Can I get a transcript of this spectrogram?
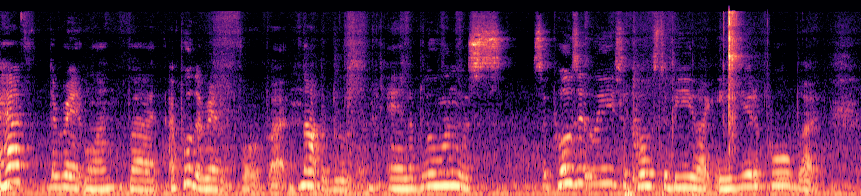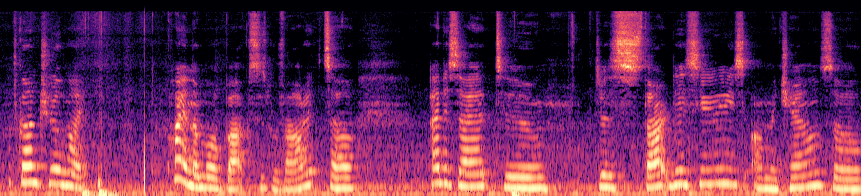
I have the red one, but I pulled the red one before, but not the blue one. And the blue one was supposedly supposed to be like easier to pull, but I've gone through like quite a number of boxes without it. So I decided to just start this series on my channel. So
